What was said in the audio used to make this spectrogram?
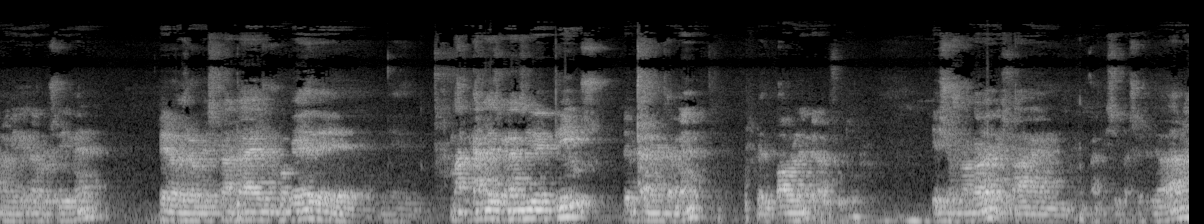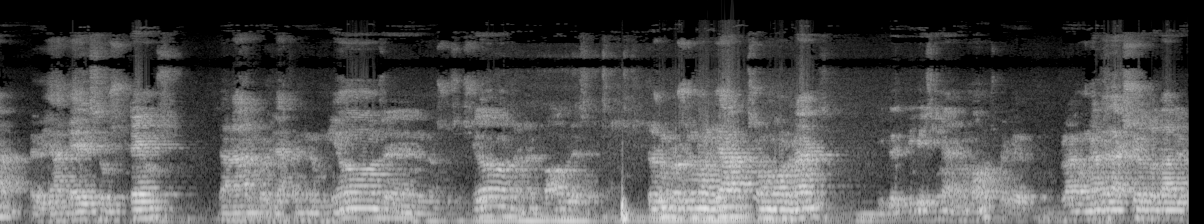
una mica el procediment, però de lo que es tracta és un poquet de, de marcar les grans directrius del planejament del poble per al futur. I això és una cosa que es fa en, en participació ciutadana, però ja té els seus temps d'anar pues, ja fent reunions en associacions, en el poble, etc. Això és un procés molt llarg, són molts anys, i que dic així, no molts, perquè una redacció total i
